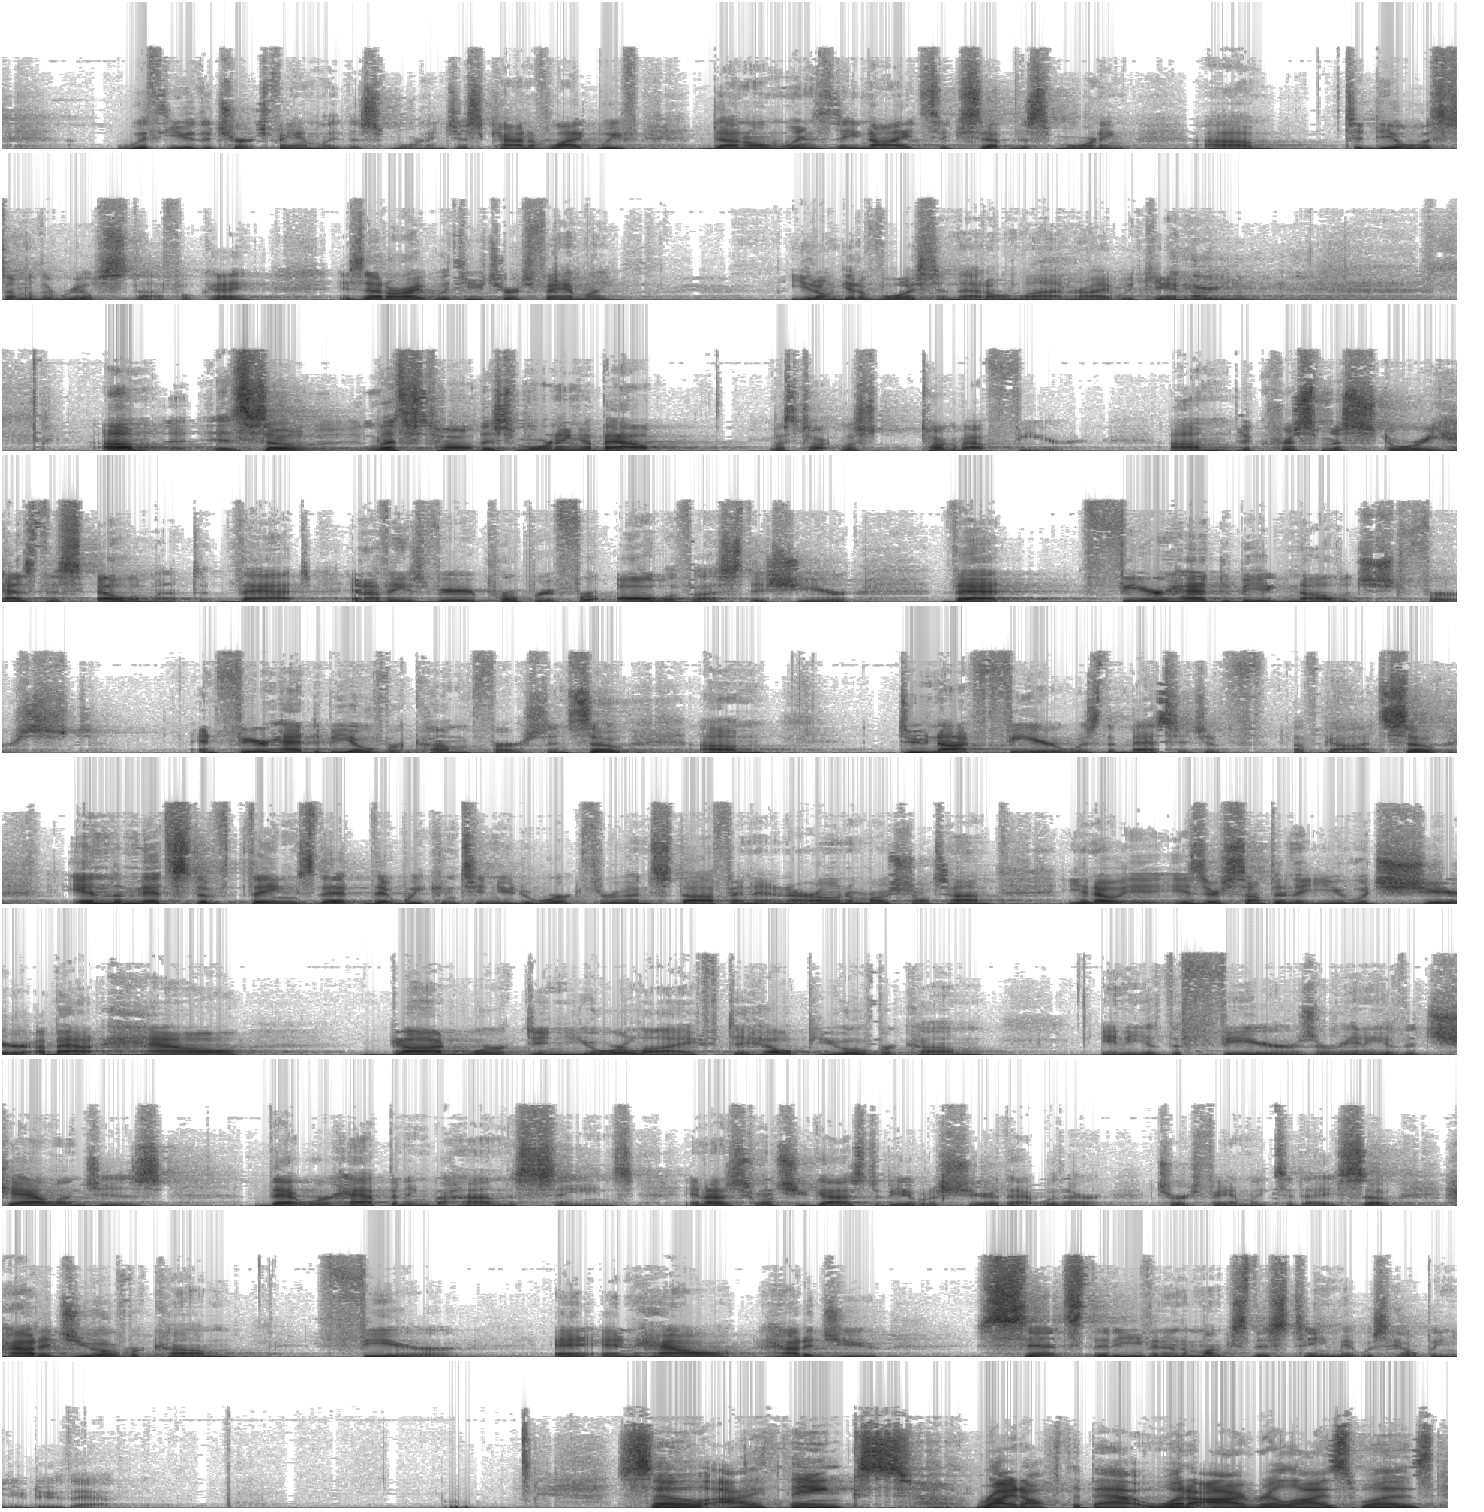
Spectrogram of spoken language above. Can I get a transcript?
with you, the church family, this morning. Just kind of like we've done on Wednesday nights, except this morning, um, to deal with some of the real stuff, okay? Is that all right with you, church family? You don't get a voice in that online, right? We can't hear you. Um, so let's talk this morning about let's talk let's talk about fear. Um, the Christmas story has this element that, and I think it's very appropriate for all of us this year, that fear had to be acknowledged first and fear had to be overcome first. And so, um, do not fear was the message of, of God. So, in the midst of things that, that we continue to work through and stuff and in our own emotional time, you know, is there something that you would share about how God worked in your life to help you overcome any of the fears or any of the challenges that were happening behind the scenes? And I just want you guys to be able to share that with our church family today. So, how did you overcome fear, and, and how, how did you sense that even in amongst this team it was helping you do that? So I think right off the bat, what I realized was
